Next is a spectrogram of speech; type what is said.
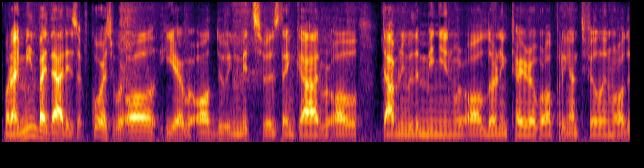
What I mean by that is, of course, we're all here, we're all doing mitzvahs, thank God, we're all davening with a minyan, we're all learning Torah, we're all putting on tefillin, we're all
